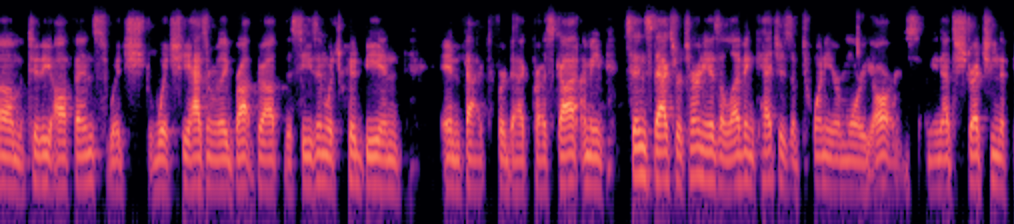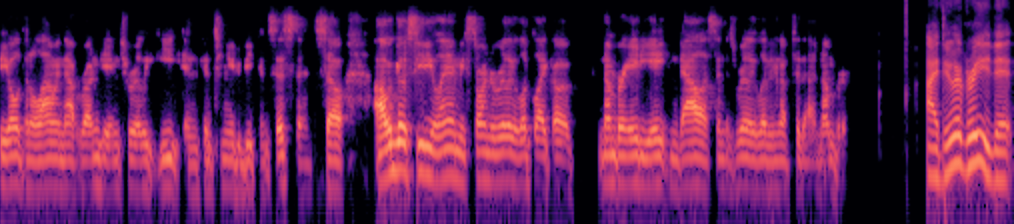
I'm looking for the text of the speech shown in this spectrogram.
um, to the offense, which which he hasn't really brought throughout the season, which could be in in fact, for Dak Prescott. I mean, since Dak's return, he has 11 catches of 20 or more yards. I mean, that's stretching the field and allowing that run game to really eat and continue to be consistent. So I would go CeeDee Lamb. He's starting to really look like a number 88 in Dallas and is really living up to that number. I do agree that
